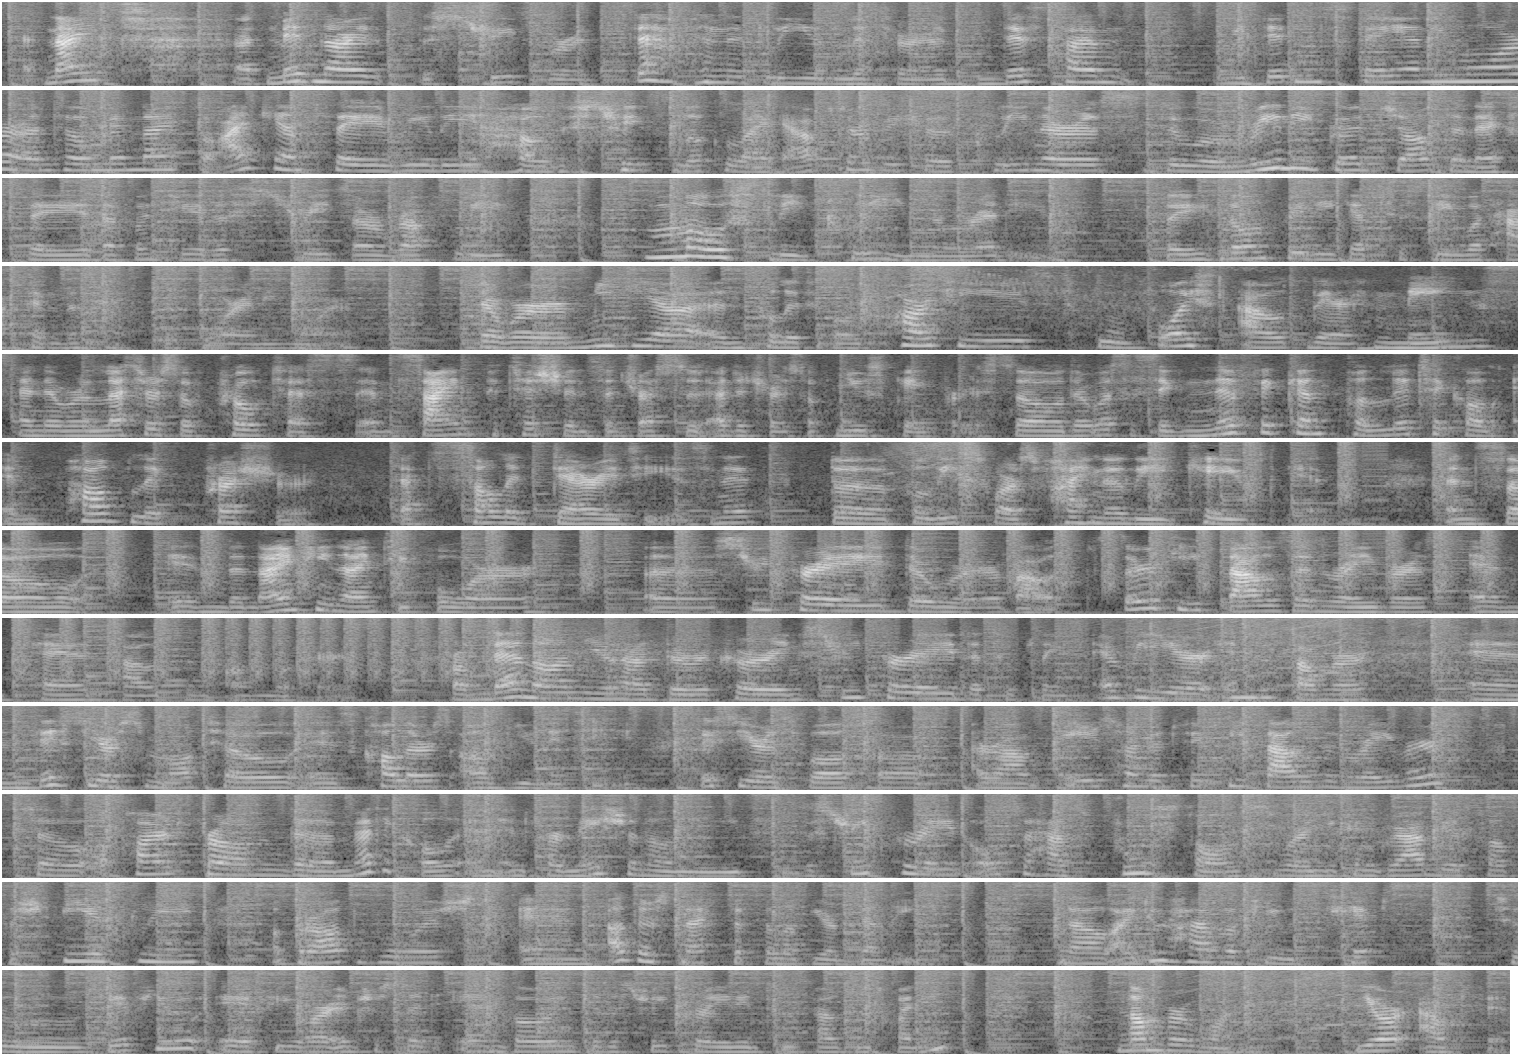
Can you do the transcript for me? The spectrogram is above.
at night, at midnight, the streets were definitely littered. This time we didn't stay anymore until midnight so I can't say really how the streets look like after because cleaners do a really good job the next day that when you the streets are roughly mostly cleaned already. So you don't really get to see what happened before anymore. There were media and political parties who voiced out their nays, and there were letters of protests and signed petitions addressed to editors of newspapers. So there was a significant political and public pressure. That's solidarity, isn't it? The police force finally caved in. And so in the 1994 uh, street parade, there were about 30,000 ravers and 10,000 onlookers. From then on, you had the recurring street parade that took place every year in the summer and this year's motto is Colors of Unity. This year's was also around 850,000 ravers so apart from the medical and informational needs, the street parade also has food stalls where you can grab yourself a Spießli, a bratwurst, and other snacks to fill up your belly. Now I do have a few tips to give you if you are interested in going to the street parade in 2020. Number one, your outfit.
